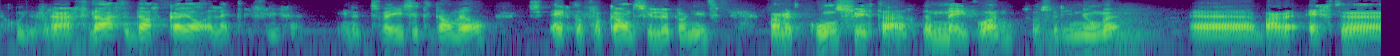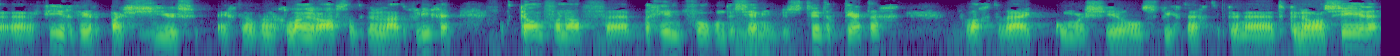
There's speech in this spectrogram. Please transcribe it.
goede vraag. Vandaag de dag kan je al elektrisch vliegen. In het 2 zitten dan wel. Dus echt op vakantie lukt nog niet. Maar met ons vliegtuig, de Mave One, zoals we die noemen, uh, waar we echt uh, 44 passagiers echt over een langere afstand kunnen laten vliegen. Dat kan vanaf begin volgend decennium. Dus 2030 verwachten wij commercieel ons vliegtuig te kunnen, te kunnen lanceren.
